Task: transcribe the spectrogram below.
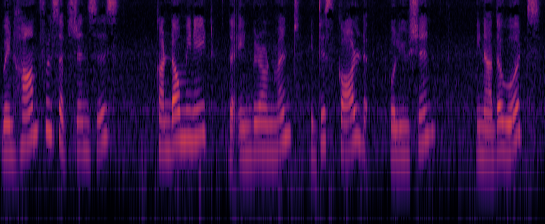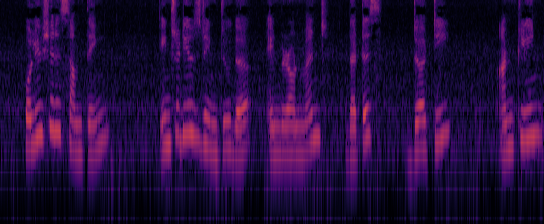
when harmful substances contaminate the environment, it is called pollution. In other words, pollution is something introduced into the environment that is dirty, unclean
